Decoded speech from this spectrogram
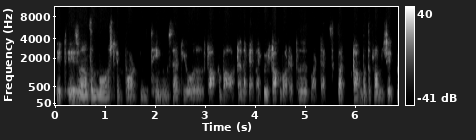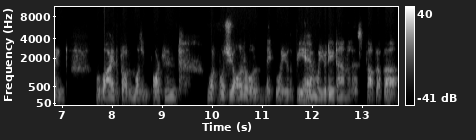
it is one of the most important things that you will talk about. And again, like we'll talk about it a little more depth, but talk about the problem statement, why the problem was important, what was your role, like were you the PM, were you data analyst, blah, blah, blah.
